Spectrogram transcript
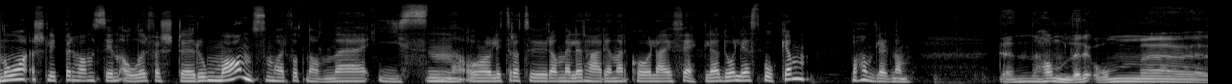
Nå slipper han sin aller første roman, som har fått navnet 'Isen'. Og litteraturanmelder her i NRK, Leif Ekle, du har lest boken. Hva handler den om? Den handler om uh,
